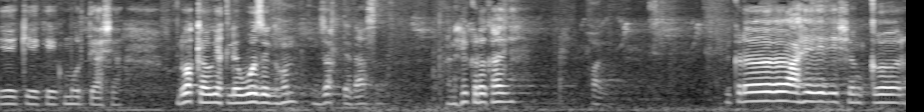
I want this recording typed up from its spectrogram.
एक एक एक मूर्त्या अशा. डोक्यावर घेतल्या वजं घेऊन जगतात असं. आणि इकडं काय? हॉल इकडं आहे शंकर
